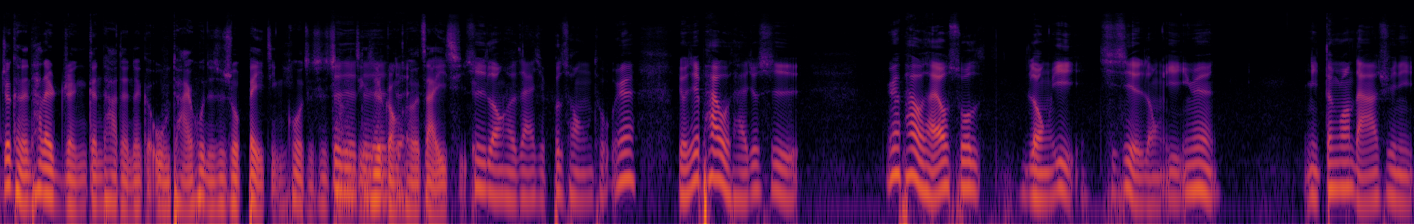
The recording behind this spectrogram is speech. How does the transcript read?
就可能他的人跟他的那个舞台，或者是说背景，或者是场景是融合在一起的，是融合在一起不冲突。因为有些拍舞台就是。因为拍舞台要说容易，其实也容易，因为你灯光打下去，你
